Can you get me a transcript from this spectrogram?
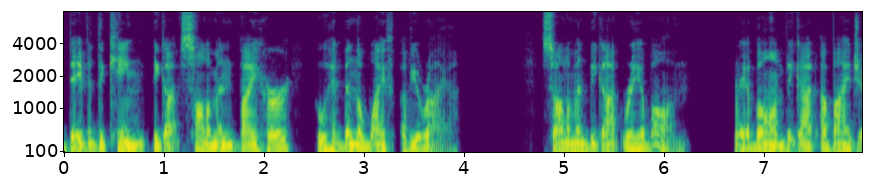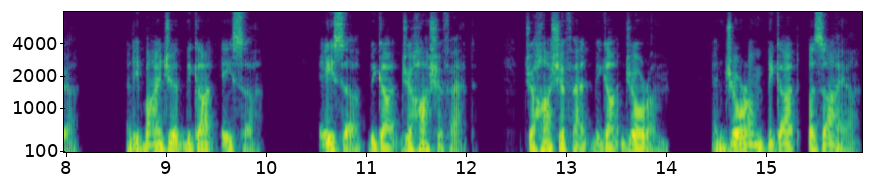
David the king begot Solomon by her who had been the wife of Uriah. Solomon begot Rehoboam. Rehoboam begot Abijah, and Abijah begot Asa. Asa begot Jehoshaphat. Jehoshaphat begot Joram, and Joram begot Uzziah.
